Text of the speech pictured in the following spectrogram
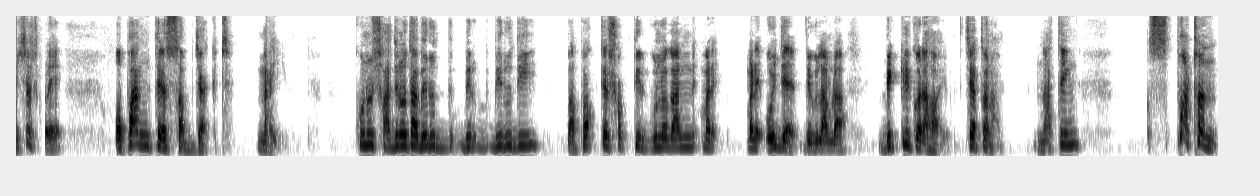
বিশেষ করে অপাঙ্ক্তের সাবজেক্ট নাই। কোনো স্বাধীনতা বিরুদ্ধ বিরু- বিরোধী বা পক্ষের শক্তির গুণগান মানে মানে ওই যে যেগুলো আমরা বিক্রি করা হয়, চেতনা নাথিং স্পটন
